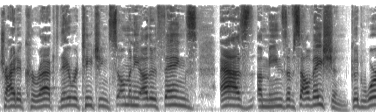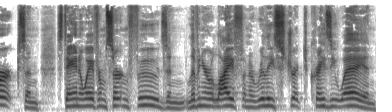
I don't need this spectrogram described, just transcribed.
try to correct, they were teaching so many other things as a means of salvation good works and staying away from certain foods and living your life in a really strict, crazy way. And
